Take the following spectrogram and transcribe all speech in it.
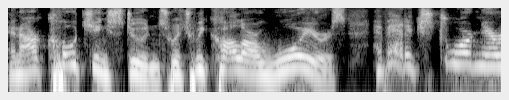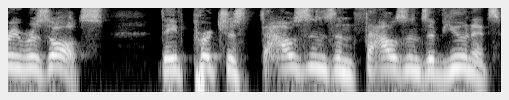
And our coaching students, which we call our warriors, have had extraordinary results. They've purchased thousands and thousands of units.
